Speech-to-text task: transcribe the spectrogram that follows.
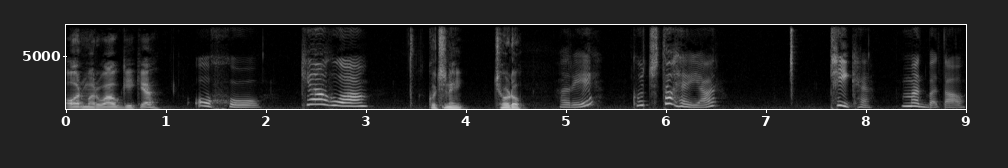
और मरवाओगी क्या? ओहो क्या हुआ? कुछ नहीं छोड़ो। अरे कुछ तो है यार। ठीक है मत बताओ।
